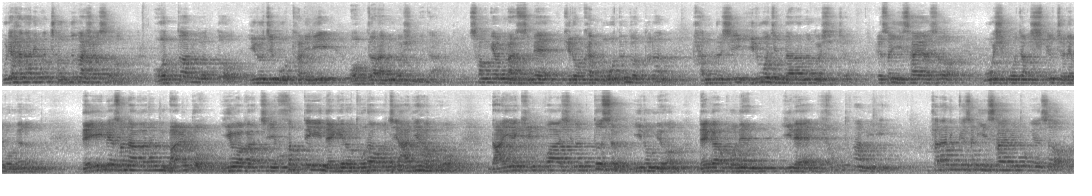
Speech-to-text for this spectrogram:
우리 하나님은 전능하셔서 어떠한 것도 이루지 못할 일이 없다라는 것입니다. 성경 말씀에 기록한 모든 것들은 반드시 이루어진다라는 것이죠. 그래서 이사야서 55장 11절에 보면은 내 입에서 나가는 말도 이와 같이 헛되이 내게로 돌아오지 아니하고 나의 기뻐하시는 뜻을 이루며 내가 보낸 일에 형통함이니 하나님께서는 이사야를 통해서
